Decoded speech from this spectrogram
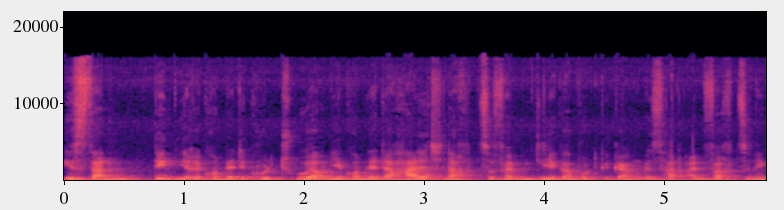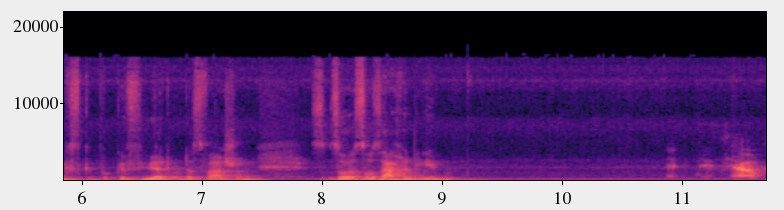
ist dann denen ihre komplette Kultur und ihr kompletter Halt nach zur Familie kaputt gegangen. Das hat einfach zu nichts geführt und das war schon so, so Sachen eben. Es ist ja auch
